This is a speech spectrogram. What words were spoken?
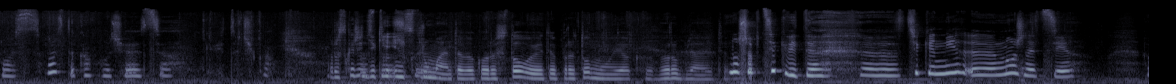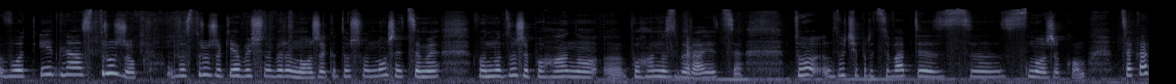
Ось, ось така виходить. Розкажіть, які інструменти використовуєте при тому, як виробляєте? Ну, щоб ці квіти, е, тільки е, ножниці. От. І для стружок. Для стружок я обично беру ножик, тому що ножницями воно дуже погано, е, погано збирається. То краще працювати з, з ножиком. Така,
